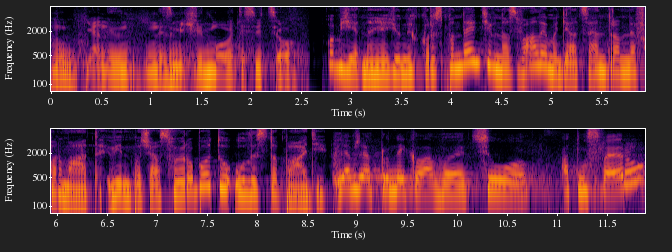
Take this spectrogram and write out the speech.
Ну, я не, не зміг відмовитись від цього. Об'єднання юних кореспондентів назвали медіацентром Неформат. Він почав свою роботу у листопаді. Я вже проникла в цю атмосферу,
